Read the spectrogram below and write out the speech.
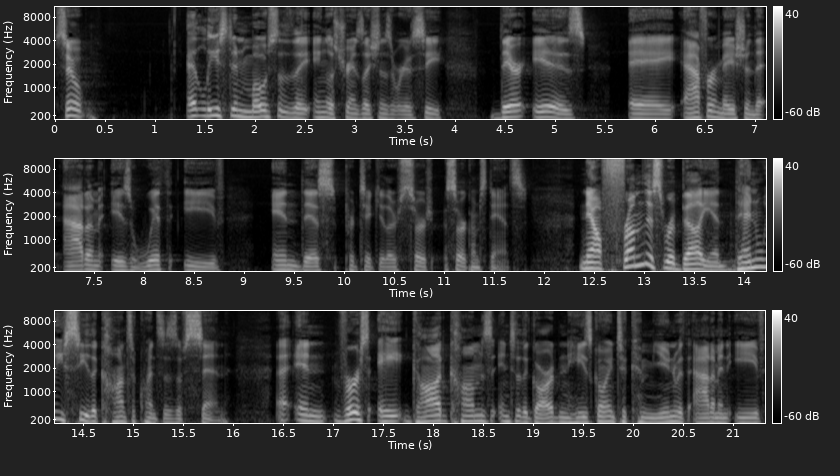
So at least in most of the English translations that we're going to see, there is a affirmation that Adam is with Eve in this particular cir- circumstance. Now, from this rebellion, then we see the consequences of sin. Uh, in verse 8, God comes into the garden. He's going to commune with Adam and Eve.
